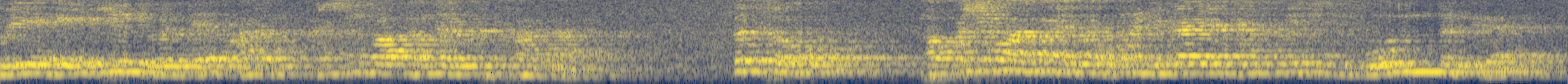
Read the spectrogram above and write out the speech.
우리 ATA 노력에 많은 관심과 변화를 부탁합니다. 끝으로 바쁘신 와중에도 오늘 이 자리에 참석해 주신 모든 분들께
